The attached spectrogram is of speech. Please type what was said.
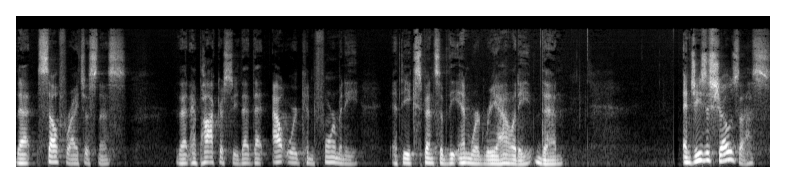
that self righteousness, that hypocrisy, that, that outward conformity at the expense of the inward reality, then. And Jesus shows us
